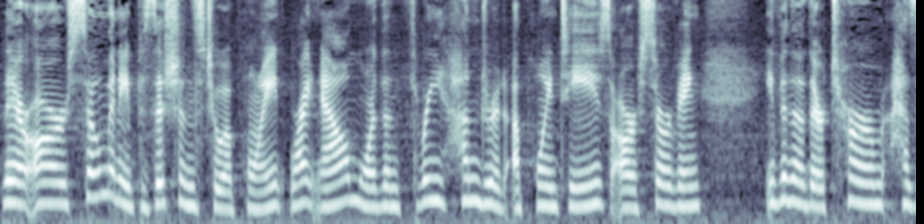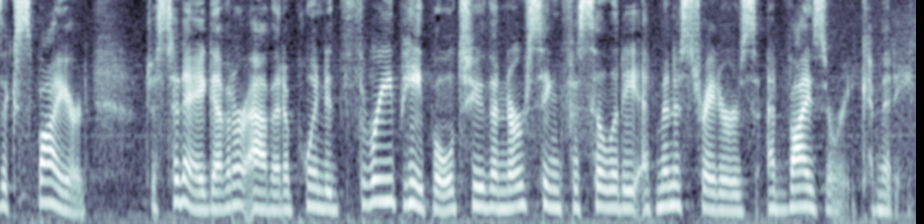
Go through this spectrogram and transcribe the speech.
There are so many positions to appoint. Right now, more than 300 appointees are serving, even though their term has expired. Just today, Governor Abbott appointed three people to the Nursing Facility Administrators Advisory Committee.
